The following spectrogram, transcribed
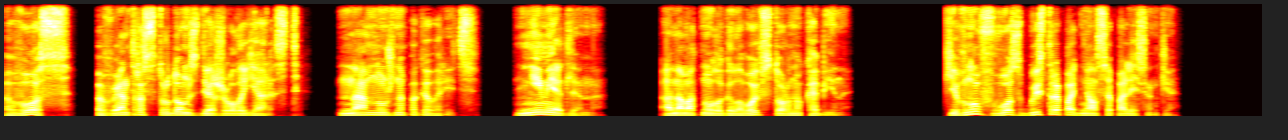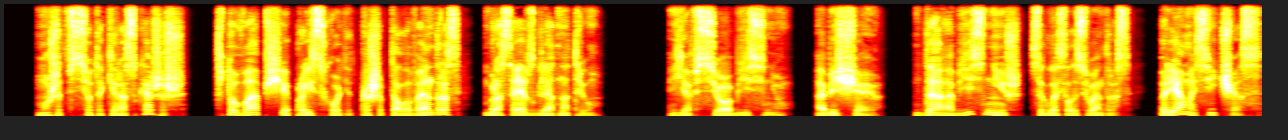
«Вос», — Вентрос с трудом сдерживала ярость. «Нам нужно поговорить. Немедленно». Она мотнула головой в сторону кабины. Кивнув, Воз быстро поднялся по лесенке. «Может, все-таки расскажешь, что вообще происходит?» прошептала Вентрос, бросая взгляд на трюм. «Я все объясню. Обещаю». «Да, объяснишь», — согласилась Вентрос. «Прямо сейчас».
